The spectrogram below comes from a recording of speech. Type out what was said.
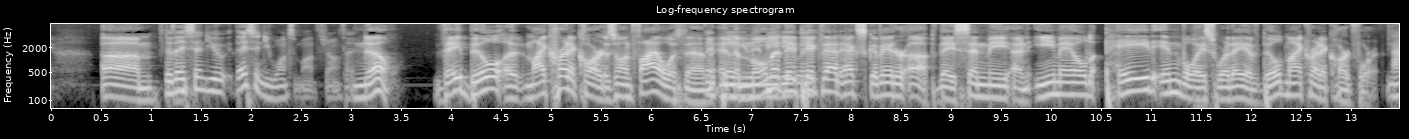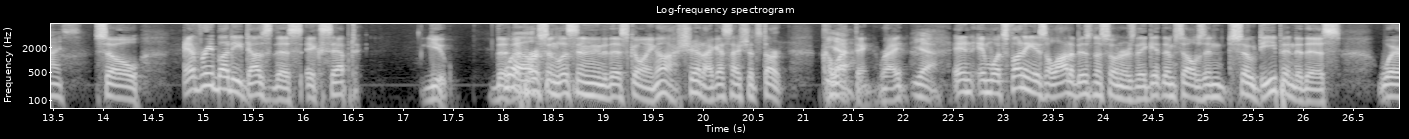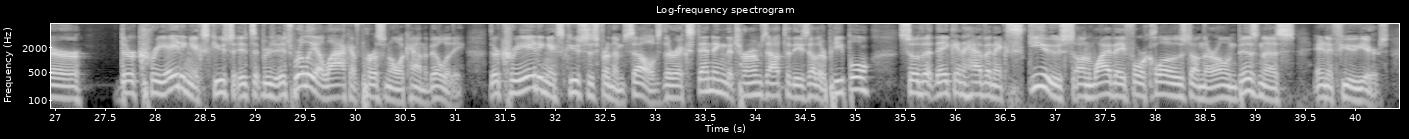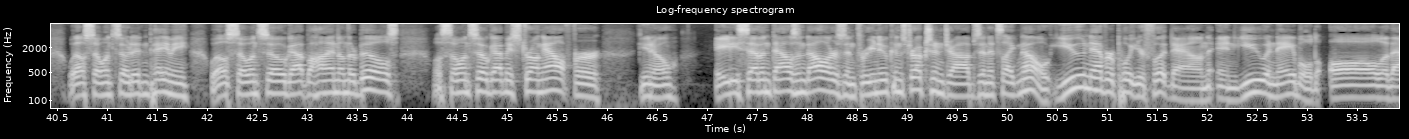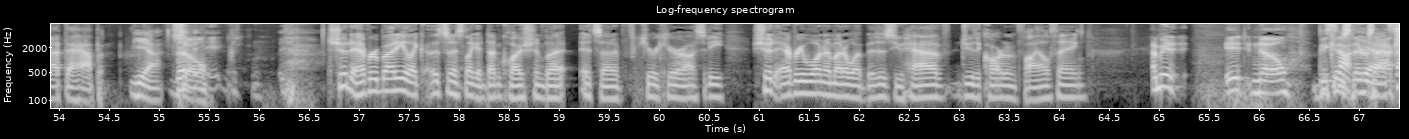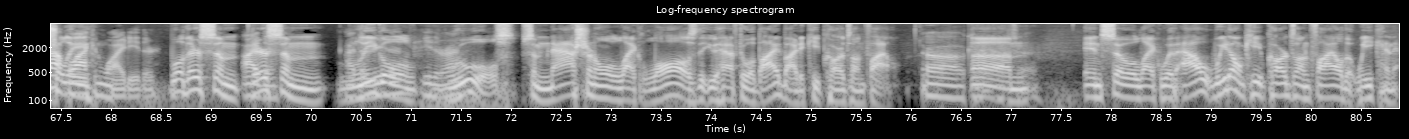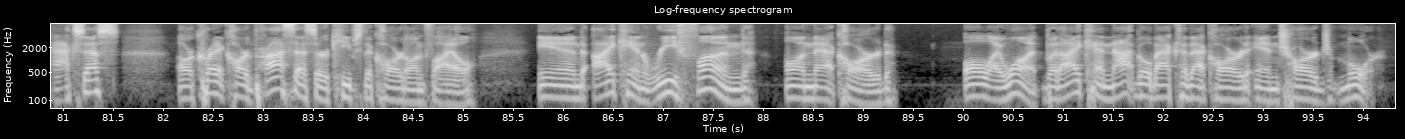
Um Do they send you? They send you once a month, don't they? no. They bill uh, my credit card is on file with them They and the you moment they immediately? pick that excavator up, they send me an emailed paid invoice where they have billed my credit card for it. Nice. So everybody does this except you. The, the person listening to this going, "Oh shit, I guess I should start collecting," right? Yeah. And and what's funny is a lot of business owners they get themselves in so deep into this where they're creating excuses. It's it's really a lack of personal accountability. They're creating excuses for themselves. They're extending the terms out to these other people so that they can have an excuse on why they foreclosed on their own business in a few years. Well, so and so didn't pay me. Well, so and so got behind on their bills. Well, so and so got me strung out for, you know, $87,000 in three new construction jobs. And it's like, no, you never put your foot down and you enabled all of that to happen. Yeah. The- So- Should everybody like this is like a dumb question, but it's out of pure curiosity. Should everyone, no matter what business you have, do the card on file thing? I mean, it no it's because not- there's yeah, it's not actually black and white either. well, there's some Either. there's some Either, legal either, either, either. rules, some national like laws that you have to abide by to keep cards on file. Oh, okay. Um, and so, like, without, we don't keep cards on file that we can access. Our credit card processor keeps the card on file, and I can refund on that card all I want, but I cannot go back to that card and charge more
